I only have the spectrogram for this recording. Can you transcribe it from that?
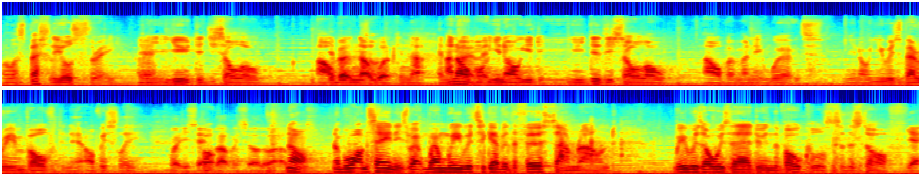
well, especially us three. Uh, you did your solo Yeah, album. but not so- working that I know, but you know, you d- you did your solo album and it worked. You know, you was very involved in it, obviously. What are you saying But- about my solo album? No, no. But what I'm saying is, when, when we were together the first time round, we was always there doing the vocals to the stuff. Yeah.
